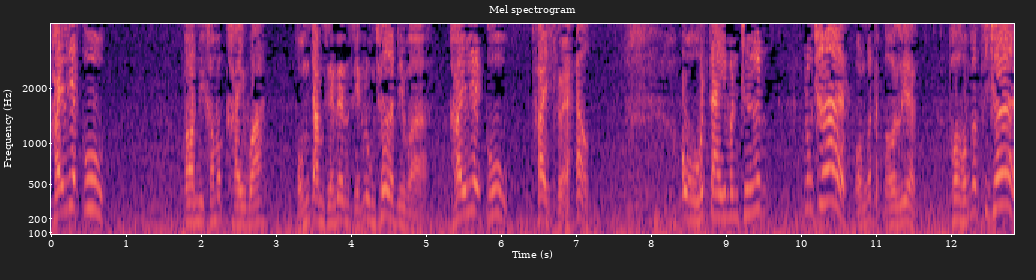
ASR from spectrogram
ใครเรียกกู ตอนมีคำว่าใครวะ ผมจำเสียงเด่นเสียงลุงเชิดนี่ว่า ใครเรียกกู ใช่แล้ว โอ้โหใจมันชื้น ลุงเชิด ผมก็ตะโกนเรียก พอผมก็พี่เชิด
